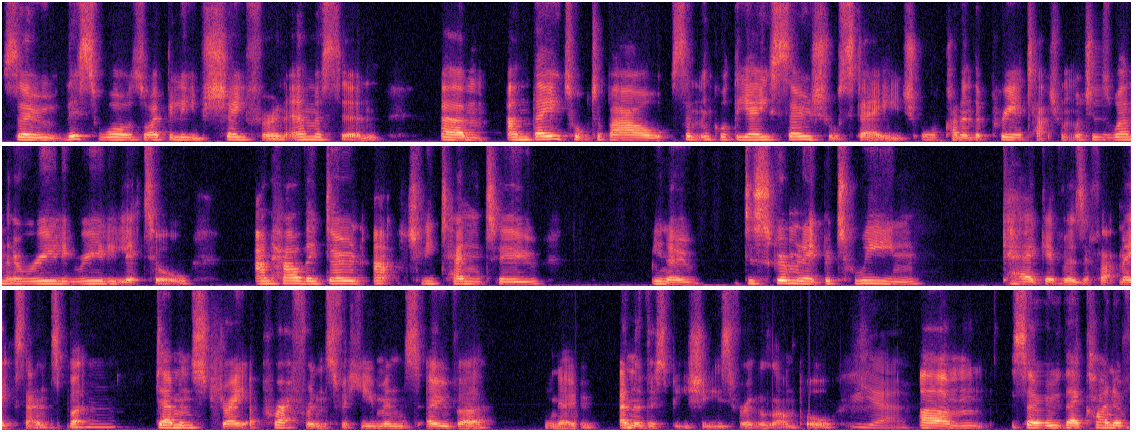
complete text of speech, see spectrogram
So this was, I believe, Schaffer and Emerson Um, and they talked about something called the asocial stage or kind of the pre attachment, which is when they're really, really little, and how they don't actually tend to, you know, discriminate between caregivers, if that makes sense, but mm-hmm. demonstrate a preference for humans over, you know, another species, for example. Yeah. Um, so they're kind of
